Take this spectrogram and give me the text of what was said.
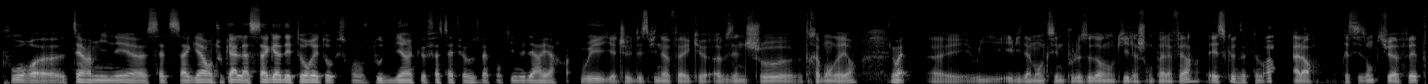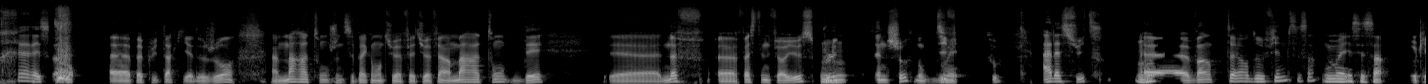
pour euh, terminer euh, cette saga, en tout cas la saga des Toretto, puisqu'on se doute bien que Fast and Furious va continuer derrière. Quoi. Oui, il y a déjà eu des spin-offs avec euh, Hobbs and Shaw, très bon d'ailleurs. Ouais. Et oui, évidemment que c'est une poule aux odeurs, donc ils lâcheront pas l'affaire. Est-ce que Exactement. toi- alors, précisons que tu as fait très récemment, pas plus tard qu'il y a deux jours, un marathon. Je ne sais pas comment tu as fait. Tu as fait un marathon des euh, 9 Fast and Furious plus. Hobbs Shaw, donc 10 Oui. tout. À la suite, Mhm. euh, 20 heures de film, c'est ça? Oui, c'est ça. Ok,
